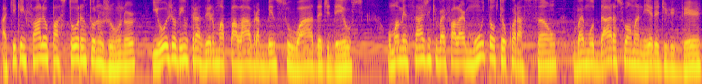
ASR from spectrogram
Aqui quem fala é o pastor Antônio Júnior e hoje eu venho trazer uma palavra abençoada de Deus, uma mensagem que vai falar muito ao teu coração, vai mudar a sua maneira de viver,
